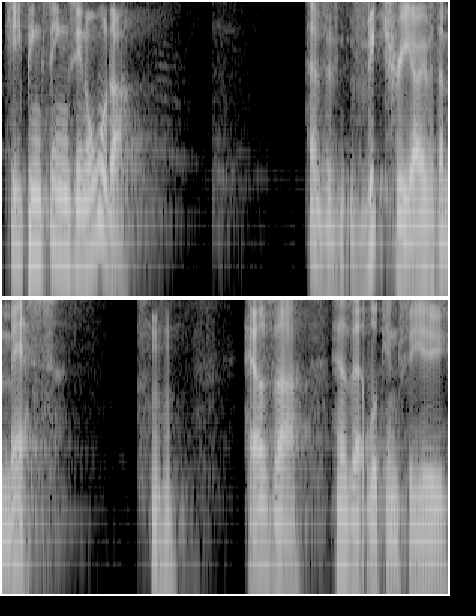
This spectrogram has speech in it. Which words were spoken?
keeping things in order, have victory over the mess. how's, uh, how's that looking for you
